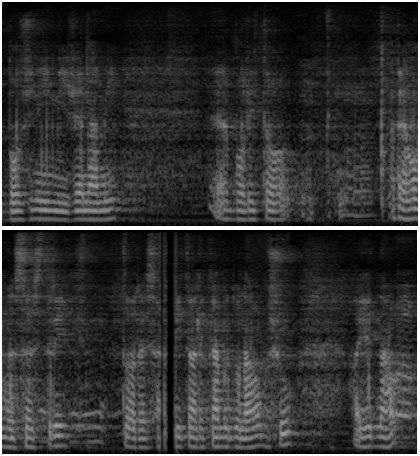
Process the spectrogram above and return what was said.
božnými ženami. Boli to reholné sestry, ktoré sa pýtali, kam idú na omšu a jedna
